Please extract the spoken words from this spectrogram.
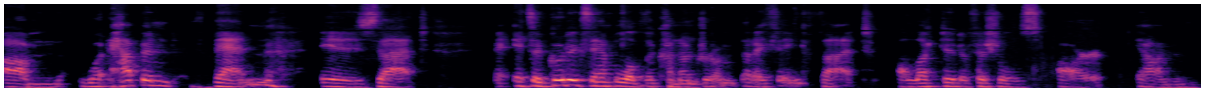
um, what happened then is that it's a good example of the conundrum that I think that elected officials are um,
